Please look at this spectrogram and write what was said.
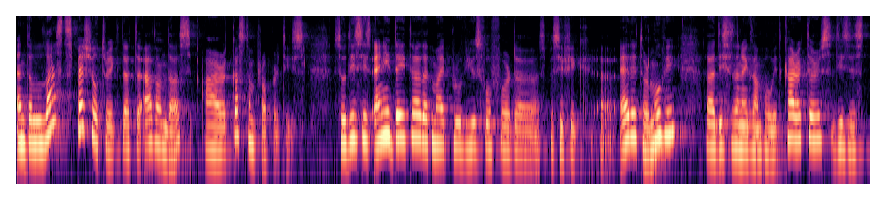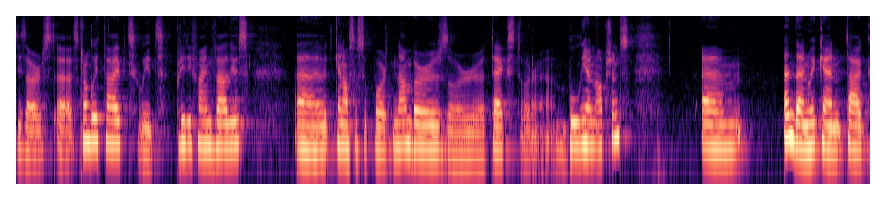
and the last special trick that the add-on does are custom properties. So this is any data that might prove useful for the specific uh, edit or movie. Uh, this is an example with characters. This is, these are uh, strongly typed with predefined values. Uh, it can also support numbers or uh, text or um, Boolean options. Um, and then we can tag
